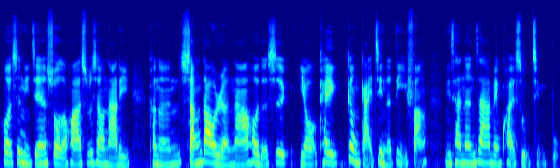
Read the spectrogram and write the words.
或者是你今天说的话是不是有哪里可能伤到人啊，或者是有可以更改进的地方，你才能在那边快速进步。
